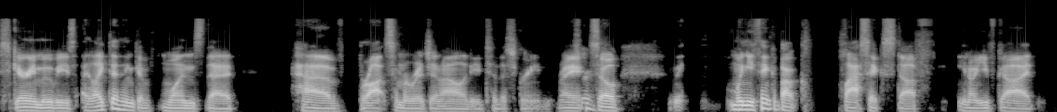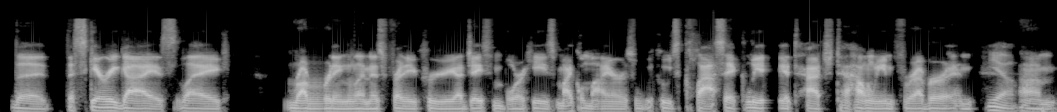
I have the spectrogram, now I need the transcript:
scary movies, I like to think of ones that have brought some originality to the screen, right? Sure. So when you think about cl- classic stuff, you know, you've got the the scary guys like Robert Englund as Freddy Krueger, Jason Voorhees, Michael Myers, who's classically attached to Halloween forever, and yeah. um,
